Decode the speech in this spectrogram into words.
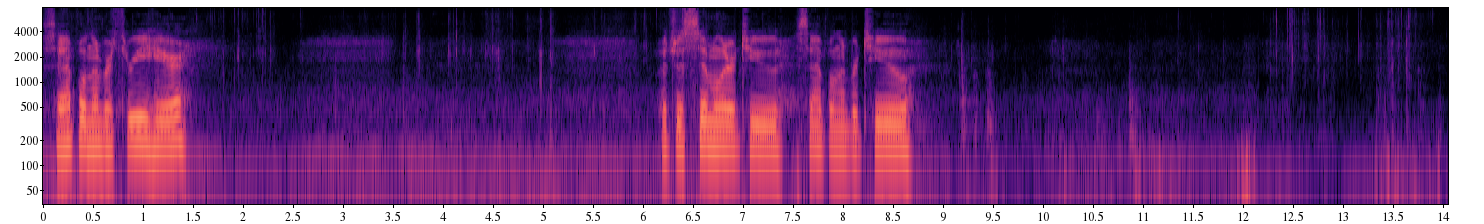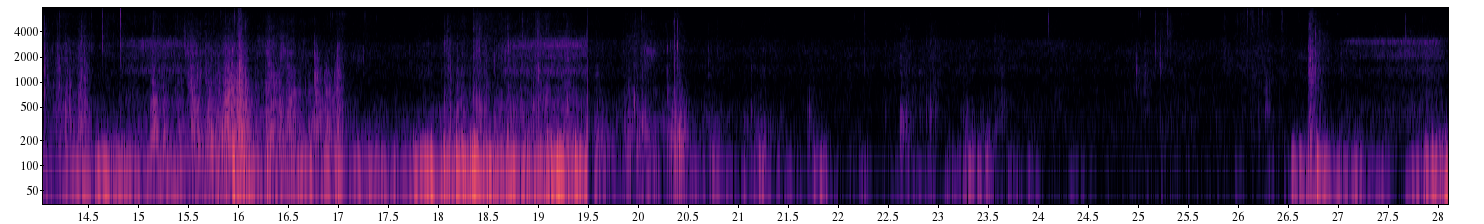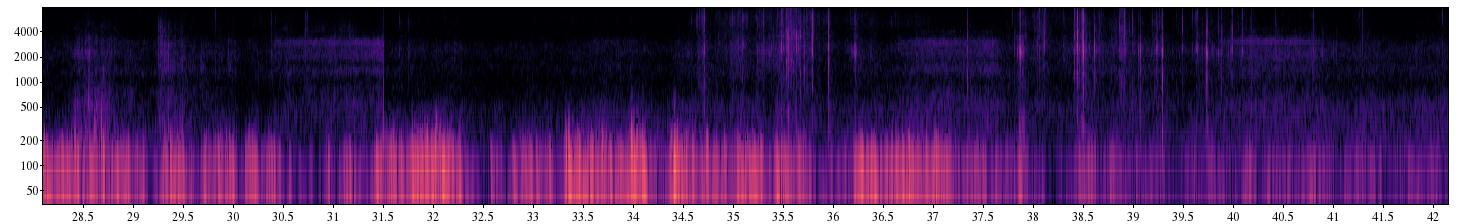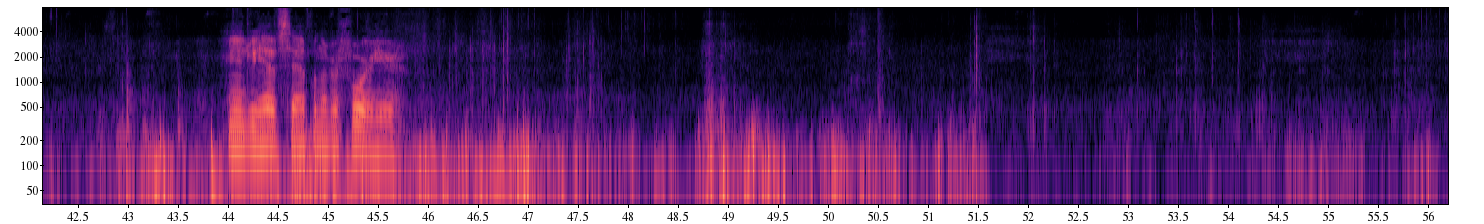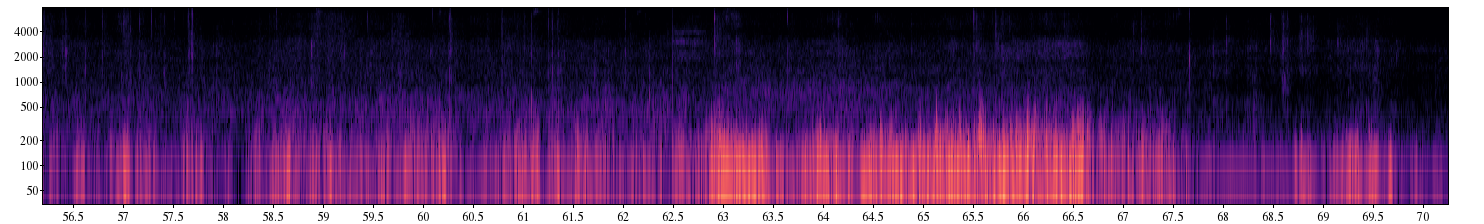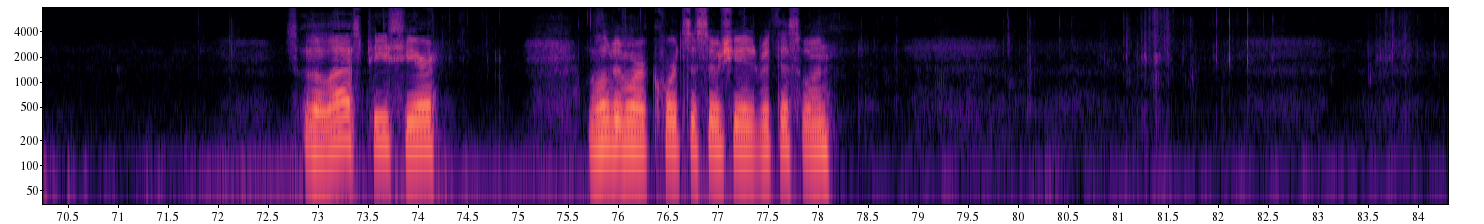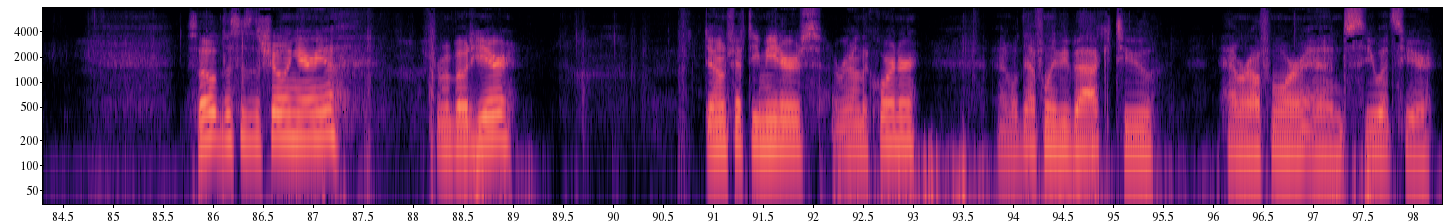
Sample number three here. Which is similar to sample number two. And we have sample number four here. So the last piece here, a little bit more quartz associated with this one. So this is the showing area from about here down 50 meters around the corner and we'll definitely be back to hammer off more and see what's here.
